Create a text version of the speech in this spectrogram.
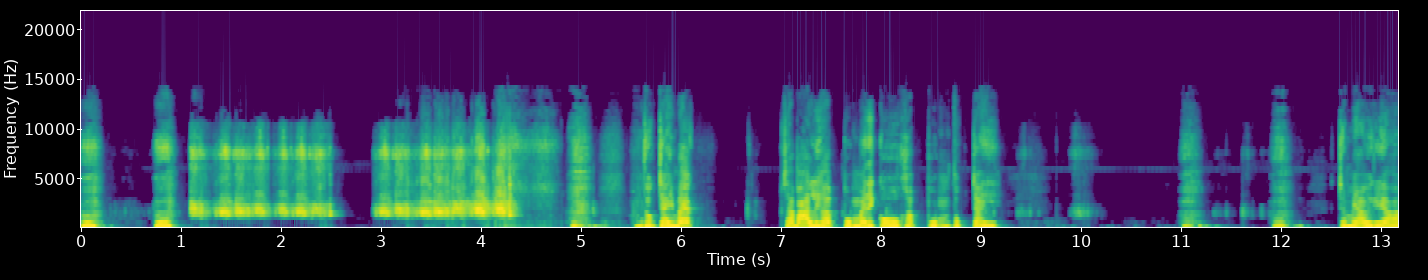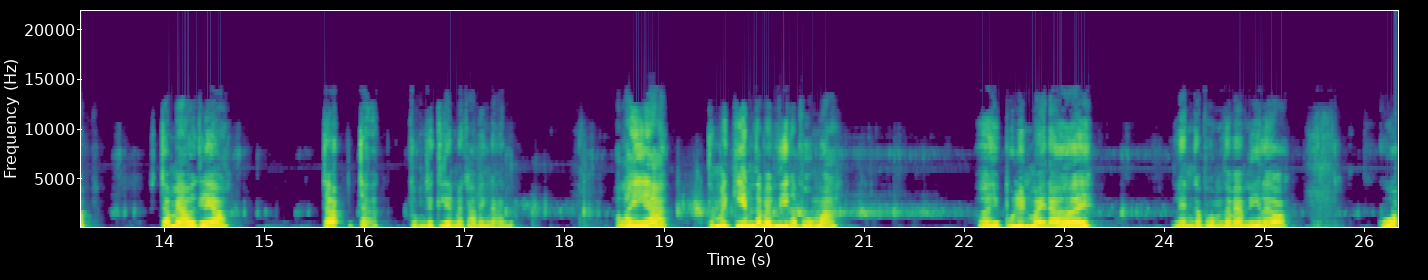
เฮ้อเฮ้อผมตก ใจมาก สาบานเลยครับ ผมไม่ได้โกครับ ผมตกใจ จะไม่เอาอีกแล้วครับ จะไม่เอาอีกแล้ว จะจะผมจะเกลียนไหมครับอย่างนั้น อะไรอะทำไมเกมทำแบบนี้กับผมอะเฮ้ยผู้เล่นใหม่นะเฮ้ยเล่นกับผมซะแบบนี้เลยเหรอกลัว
